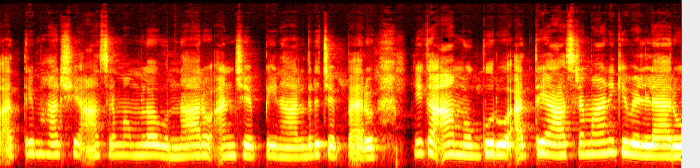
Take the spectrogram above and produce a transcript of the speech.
అత్రి మహర్షి ఆశ్రమంలో ఉన్నారు అని చెప్పి నారదుడు చెప్పారు. ఇక ఆ ముగ్గురు అత్రి ఆశ్రమానికి వెళ్ళారు.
